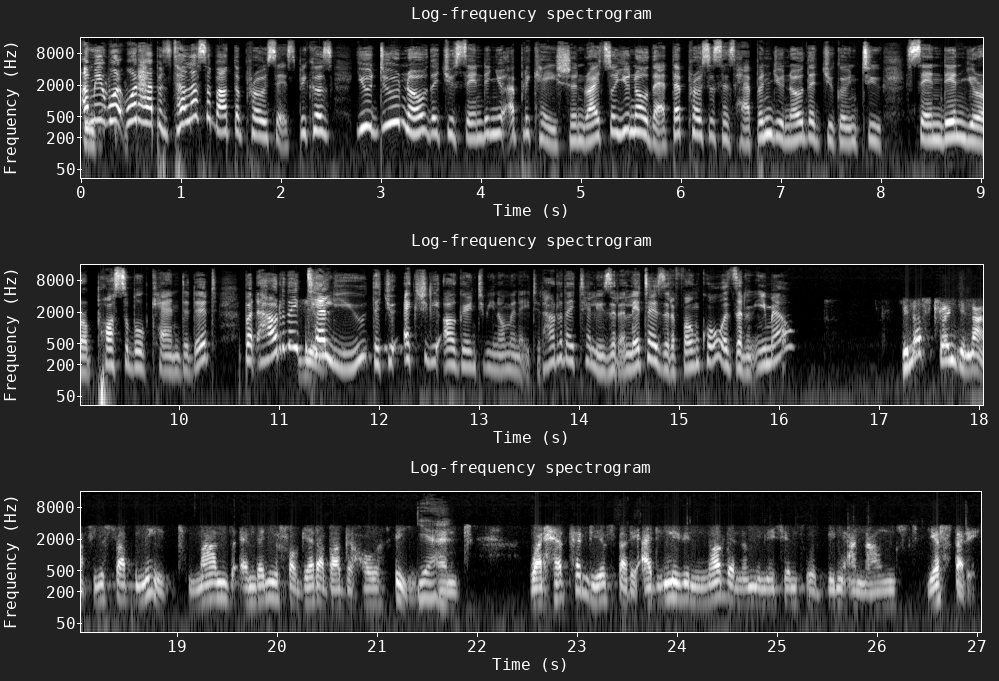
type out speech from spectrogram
I mean, what, what happens? Tell us about the process because you do know that you send in your application, right? So, you know that. That process has happened. You know that you're going to send in, you're a possible candidate. But how do they yes. tell you that you actually are going to be nominated? How do they tell you? Is it a letter? Is it a phone call? Is it an email? You know, strange enough, you submit months and then you forget about the whole thing. Yeah. And what happened yesterday, I didn't even know the nominations were being announced yesterday.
